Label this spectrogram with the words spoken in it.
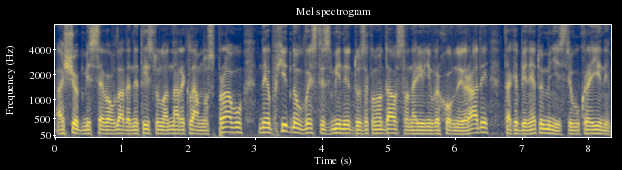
А щоб місцева влада не тиснула на рекламну справу, необхідно ввести зміни до законодавства на рівні Верховної Ради та Кабінету міністрів України.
